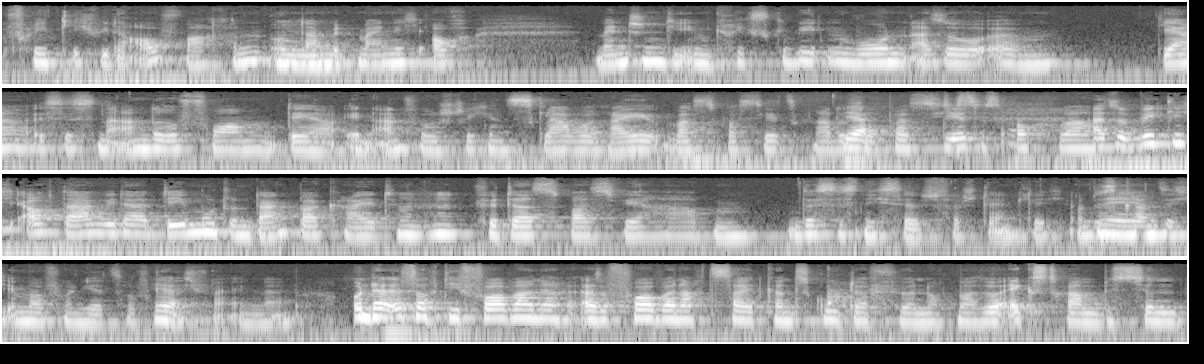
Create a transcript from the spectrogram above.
friedlich wieder aufwachen. Und mhm. damit meine ich auch Menschen, die in Kriegsgebieten wohnen. Also ähm, ja, es ist eine andere Form der, in Anführungsstrichen, Sklaverei, was, was jetzt gerade ja, so passiert. Das ist auch wahr. Also wirklich auch da wieder Demut und Dankbarkeit mhm. für das, was wir haben. Das ist nicht selbstverständlich. Und das nee. kann sich immer von jetzt auf gleich ja. verändern. Und da ist auch die Vorweihnacht, also Vorweihnachtszeit ganz gut dafür, nochmal so extra ein bisschen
